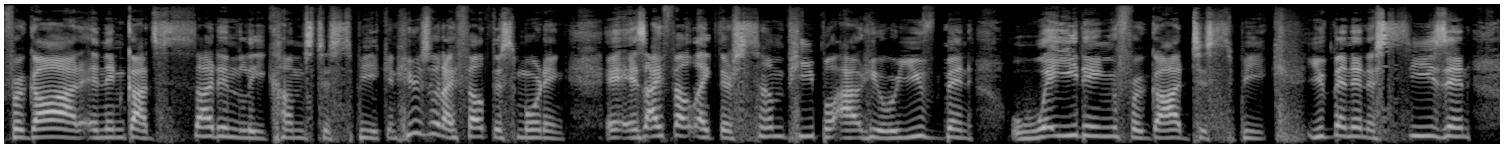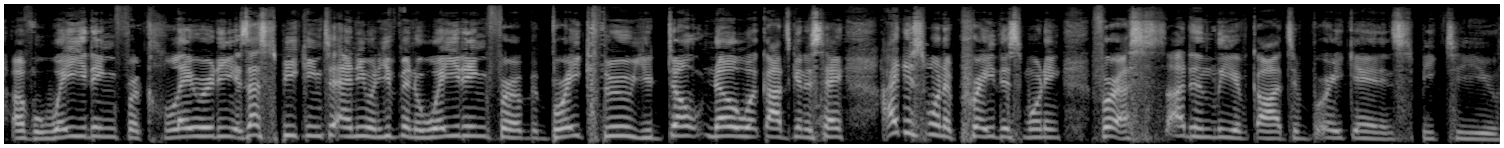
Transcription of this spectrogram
for God and then God suddenly comes to speak. And here's what I felt this morning is I felt like there's some people out here where you've been waiting for God to speak. You've been in a season of waiting for clarity. Is that speaking to anyone? You've been waiting for a breakthrough. You don't know what God's going to say. I just want to pray this morning for a suddenly of God to break in and speak to you.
